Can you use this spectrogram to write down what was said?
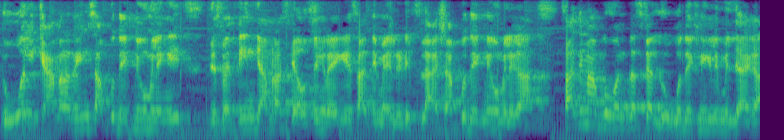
डुअल कैमरा रिंग्स आपको देखने को मिलेंगी, जिसमें तीन कैमरास की हाउसिंग रहेगी, साथ ही में एलईडी फ्लैश आपको देखने को मिलेगा, साथ ही में आपको वन प्लस का लोगो देखने के लिए मिल जाएगा।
